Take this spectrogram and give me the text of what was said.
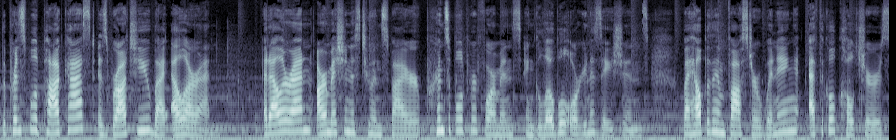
The Principled podcast is brought to you by LRN. At LRN, our mission is to inspire principled performance in global organizations by helping them foster winning, ethical cultures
